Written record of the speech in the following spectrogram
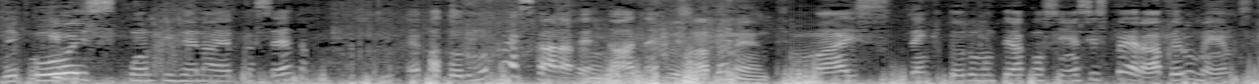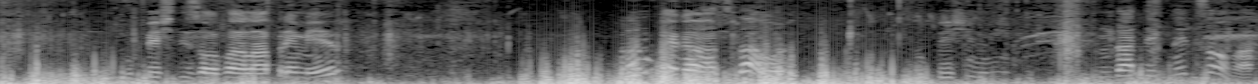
Depois, porque... quando tiver na época certa, é para todo mundo pescar, na verdade, né? Exatamente. Mas tem que todo mundo ter a consciência e esperar, pelo menos. O peixe desovar lá primeiro. Para não pegar antes da hora. Dá tempo nem de salvar.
